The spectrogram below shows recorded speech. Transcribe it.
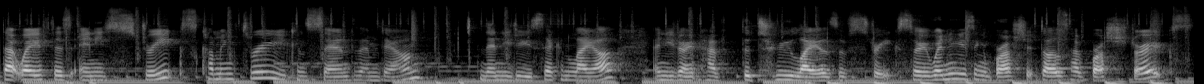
That way if there's any streaks coming through, you can sand them down. Then you do your second layer and you don't have the two layers of streaks. So when you're using a brush, it does have brush strokes.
